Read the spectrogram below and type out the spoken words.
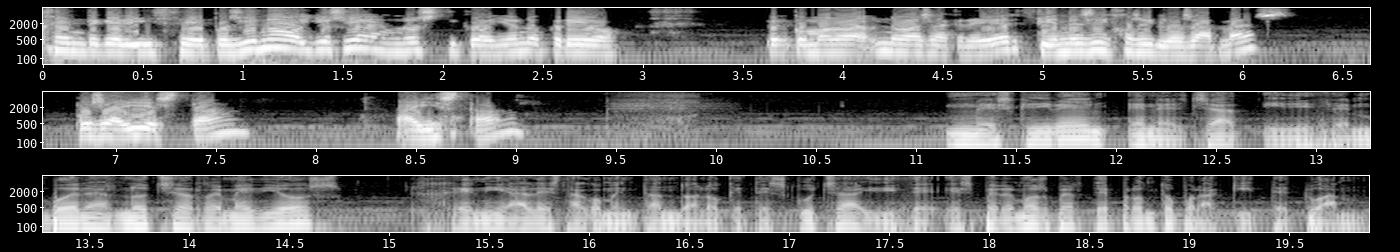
gente que dice, pues yo no, yo soy agnóstico, yo no creo. Pero ¿cómo no, no vas a creer? ¿Tienes hijos y los amas? Pues ahí está, ahí está. Me escriben en el chat y dicen, buenas noches Remedios, genial, está comentando a lo que te escucha y dice, esperemos verte pronto por aquí, Tetuam.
